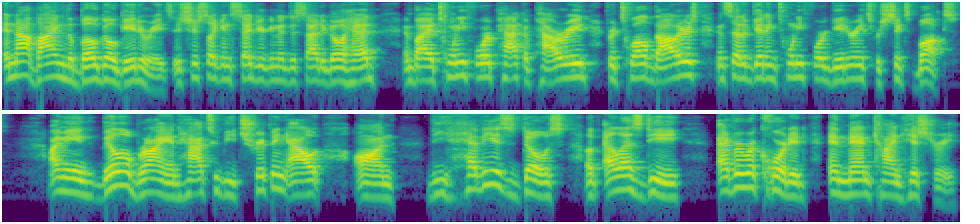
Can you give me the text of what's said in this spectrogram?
and not buying the BOGO Gatorades. It's just like instead you're going to decide to go ahead and buy a 24 pack of Powerade for $12 instead of getting 24 Gatorades for 6 bucks. I mean, Bill O'Brien had to be tripping out on the heaviest dose of LSD ever recorded in mankind history.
